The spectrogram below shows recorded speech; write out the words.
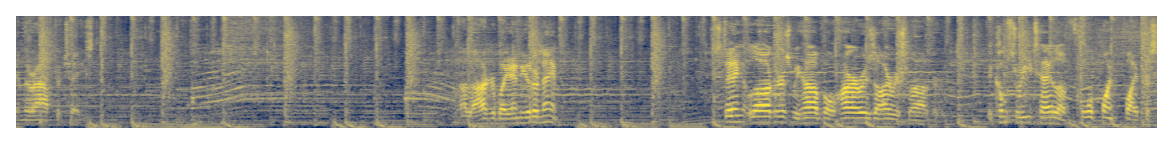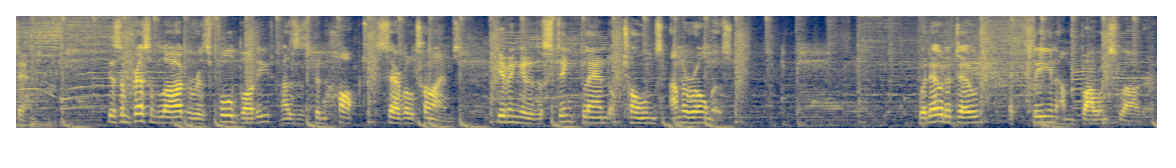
in their aftertaste. A lager by any other name. Staying at lagers, we have O'Hara's Irish Lager. It comes to retail at 4.5%. This impressive lager is full bodied as it's been hopped several times, giving it a distinct blend of tones and aromas. Without a doubt, a clean and balanced lager.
